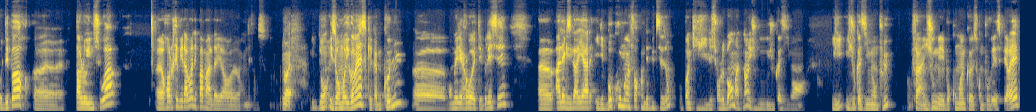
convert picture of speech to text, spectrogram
au départ. Paulo Insua. Euh, Jorge Miramon est pas mal d'ailleurs en défense. Ouais. Ils ont, ils ont Moïse Gomez, qui est quand même connu. Euh, bon, Melero a été blessé. Euh, Alex Gaillard, il est beaucoup moins fort qu'en début de saison, au point qu'il est sur le banc maintenant. Il joue, il joue quasiment, il, il, joue quasiment plus. Enfin, il joue, mais beaucoup moins que ce qu'on pouvait espérer.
